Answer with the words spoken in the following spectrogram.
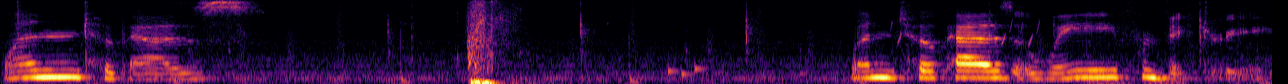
One topaz. One topaz away from victory.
